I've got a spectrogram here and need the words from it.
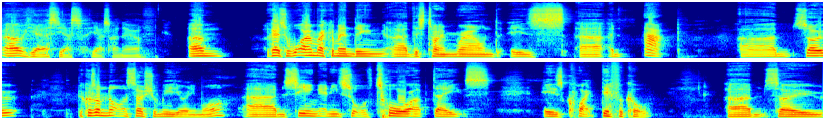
Oh, yes, yes, yes, I know. Um, okay, so what I'm recommending uh, this time round is uh, an app. Um, so because I'm not on social media anymore, um, seeing any sort of tour updates is quite difficult. Um, so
